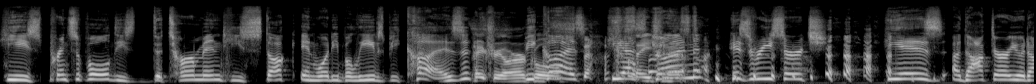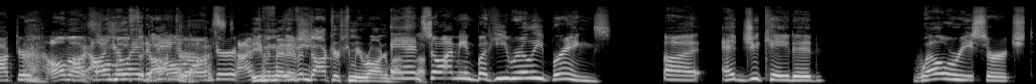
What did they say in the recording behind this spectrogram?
he's principled, he's determined, he's stuck in what he believes because Patriarchal. because he has done his research. he is a doctor. Are you a doctor? Almost. on your Almost way a to being a doctor. doctor. I have to even finish. even doctors can be wrong about And stuff. so, I mean, but he really brings a educated, well researched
